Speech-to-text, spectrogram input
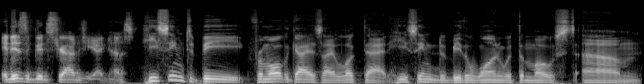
it is a good strategy, I guess. He seemed to be, from all the guys I looked at, he seemed to be the one with the most um,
